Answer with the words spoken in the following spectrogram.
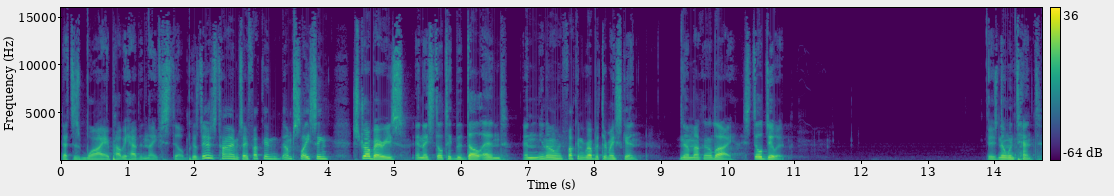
That's just why I probably have the knife still. Because there's times I fucking, I'm slicing strawberries and I still take the dull end and, you know, I fucking rub it through my skin. No, I'm not going to lie. I still do it. There's no intent.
